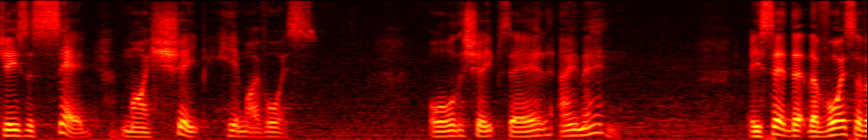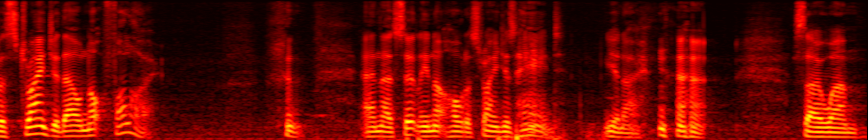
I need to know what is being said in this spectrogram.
Jesus said, My sheep hear my voice. All the sheep said, Amen. He said that the voice of a stranger they'll not follow. and they'll certainly not hold a stranger's hand, you know. so um,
